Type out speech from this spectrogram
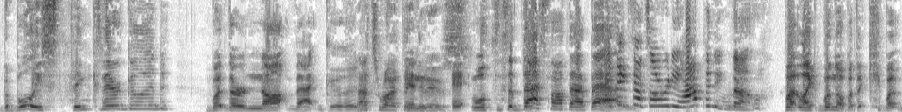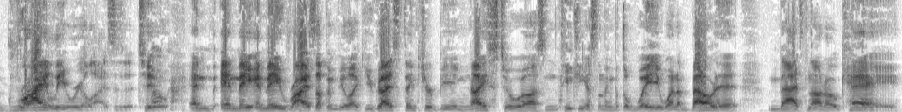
the bullies think they're good, but they're not that good. That's what I think And- it is. and- well, so that's not that bad. I think that's already happening though. But like, but no, but the but Riley realizes it too, Okay. and and they and they rise up and be like, you guys think you're being nice to us and teaching us something, but the way you went about it, that's not okay.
